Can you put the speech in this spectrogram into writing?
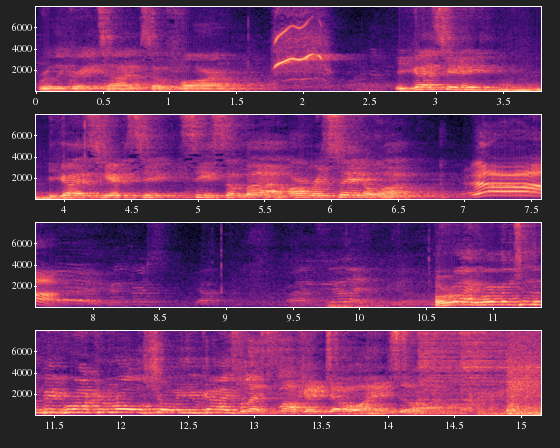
really great time so far. You guys here? You guys here to see, see some uh, Armored Saint or what? Yeah! All right, welcome to the big rock and roll show, you guys. Let's fucking do it.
